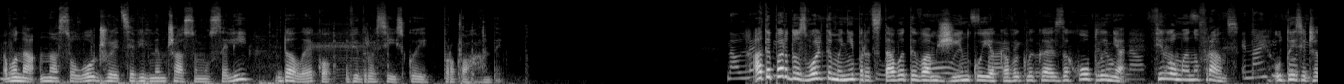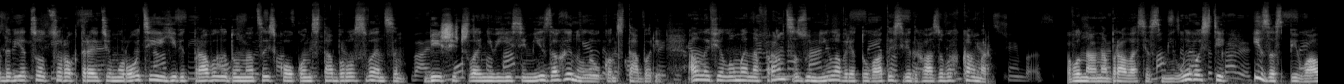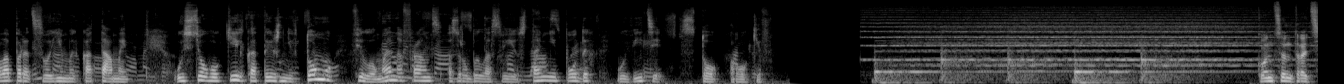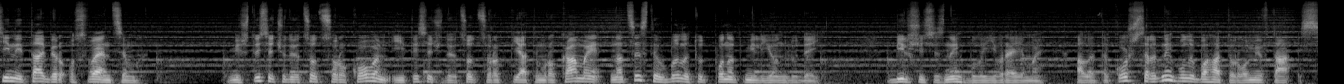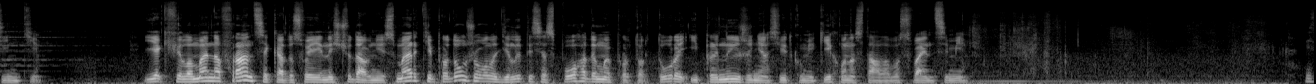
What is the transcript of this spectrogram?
Вона насолоджується вільним часом у селі далеко від російської пропаганди. А тепер дозвольте мені представити вам жінку, яка викликає захоплення Філомену Франц. У 1943 році її відправили до нацистського концтабору Свенцем. Більшість членів її сім'ї загинули у концтаборі, але Філомена Франц зуміла врятуватись від газових камер. Вона набралася сміливості і заспівала перед своїми катами. Усього кілька тижнів тому Філомена Франц зробила свій останній подих у віці 100 років. Концентраційний табір Освенцим. Між 1940 і 1945 роками нацисти вбили тут понад мільйон людей. Більшість із них були євреями, але також серед них були багато ромів та сінті. Як Філомена Францика до своєї нещодавньої смерті продовжувала ділитися спогадами про тортури і приниження, свідком яких вона стала в Освенцимі.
